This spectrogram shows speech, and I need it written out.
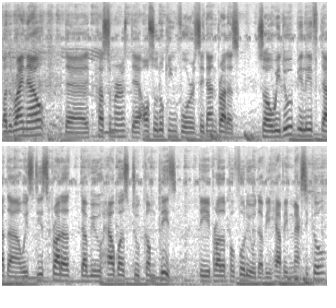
But right now, the customers they're also looking for sedan products. So we do believe that uh, with this product, that will help us to complete the product portfolio that we have in Mexico.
